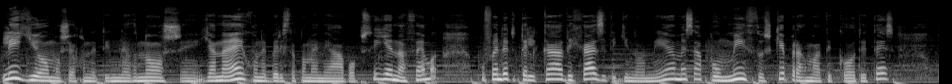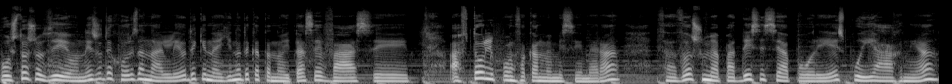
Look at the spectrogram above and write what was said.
Λίγοι όμως έχουν την γνώση για να έχουν εμπεριστατωμένη άποψη για ένα θέμα που φαίνεται ότι τελικά διχάζει την κοινωνία μέσα από μύθους και πραγματικότητες, που ωστόσο δύο διαιωνίζονται χωρίς να αναλύονται και να γίνονται κατανοητά σε βάση. Αυτό λοιπόν θα κάνουμε εμείς σήμερα. Θα δώσουμε απαντήσεις σε απορίες που η άγνοια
